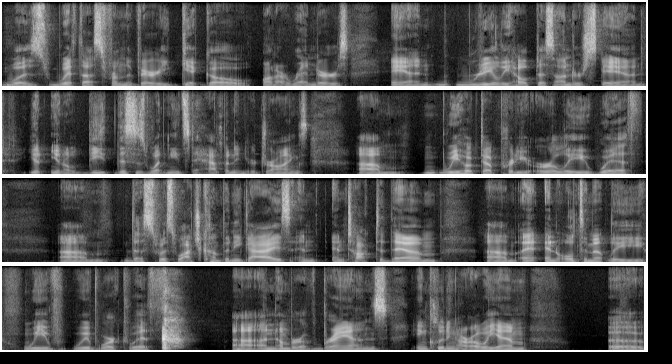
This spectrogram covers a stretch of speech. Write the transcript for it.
was with us from the very get-go on our renders and really helped us understand you, you know the, this is what needs to happen in your drawings um, we hooked up pretty early with um, the Swiss Watch Company guys and and talked to them. Um, and, and ultimately, we've we've worked with uh, a number of brands, including our OEM, uh,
